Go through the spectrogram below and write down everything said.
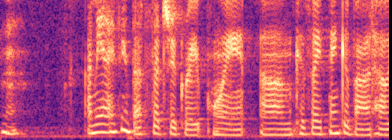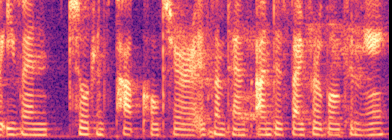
Hmm. I mean, I think that's such a great point because um, I think about how even children's pop culture is sometimes undecipherable to me,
